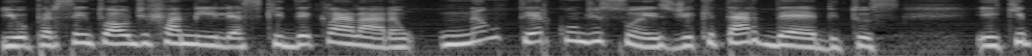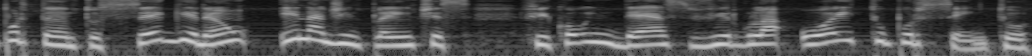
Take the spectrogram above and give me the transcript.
E o percentual de famílias que declararam não ter condições de quitar débitos e que, portanto, seguirão inadimplentes ficou em 10,8%.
